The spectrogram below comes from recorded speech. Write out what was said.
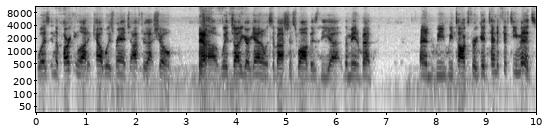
was in the parking lot at Cowboys Ranch after that show, uh, with Johnny Gargano and Sebastian Suave as the uh, the main event, and we we talked for a good ten to fifteen minutes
